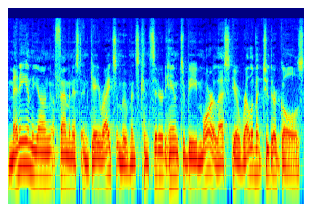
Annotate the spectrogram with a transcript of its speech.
Many in the young feminist and gay rights movements considered him to be more or less irrelevant to their goals.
